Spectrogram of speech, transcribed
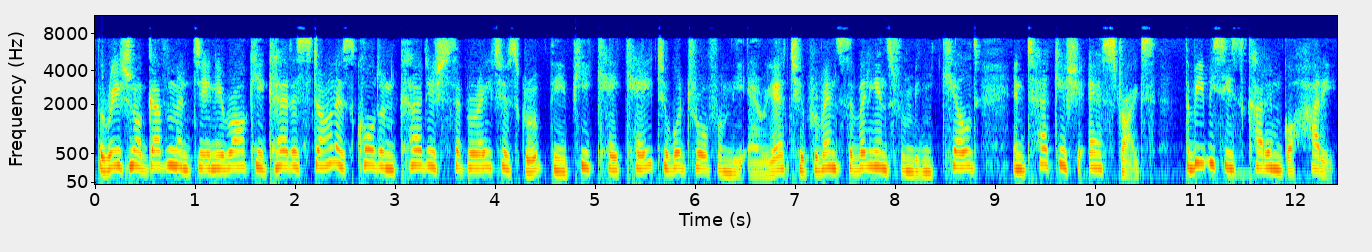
The regional government in Iraqi Kurdistan has called on Kurdish separatist group, the PKK, to withdraw from the area to prevent civilians from being killed in Turkish airstrikes. The BBC's Karim Gohari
